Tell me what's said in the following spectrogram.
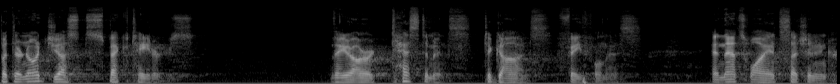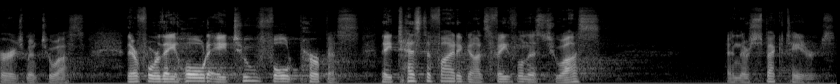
But they're not just spectators, they are testaments to God's faithfulness. And that's why it's such an encouragement to us. Therefore, they hold a twofold purpose. They testify to God's faithfulness to us, and they're spectators,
